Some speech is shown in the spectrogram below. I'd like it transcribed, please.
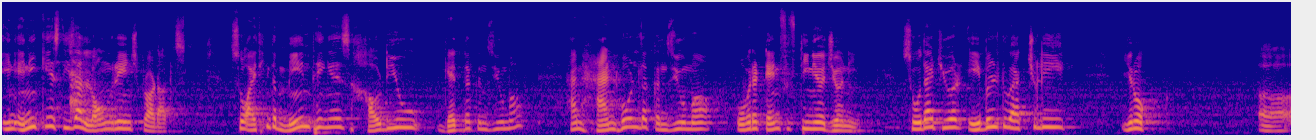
in any case, these are long range products. So I think the main thing is how do you get the consumer and handhold the consumer over a 10, 15 year journey so that you are able to actually, you know, uh,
